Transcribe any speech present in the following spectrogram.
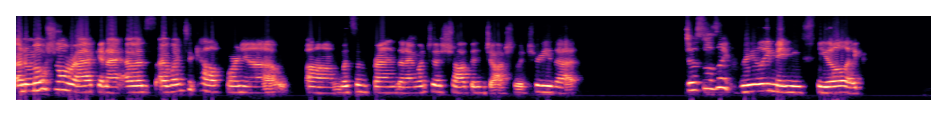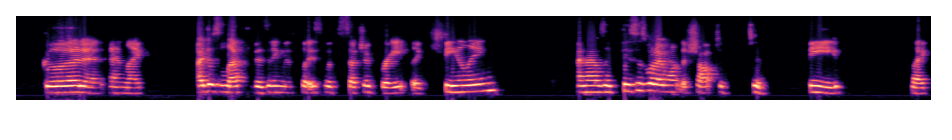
an emotional wreck, and I, I was I went to California um, with some friends, and I went to a shop in Joshua Tree that just was like really made me feel like good and and like I just left visiting this place with such a great like feeling. And I was like this is what I want the shop to to be like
